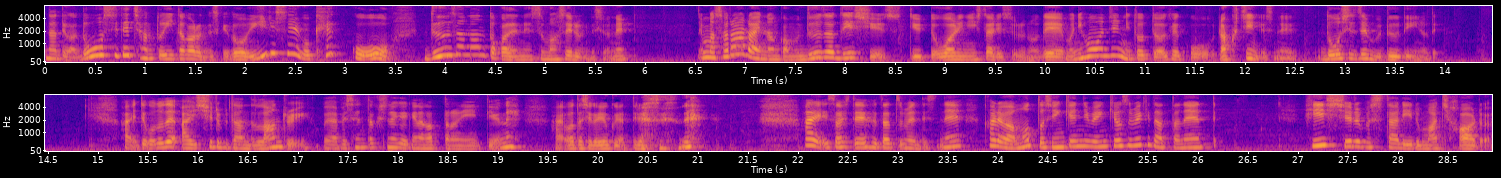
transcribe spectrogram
なんていうか動詞でちゃんと言いたがるんですけどイギリス英語結構 do the なんとかでね済ませるんですよね。でまあ、皿洗いなんかも do the dishes って言って終わりにしたりするので、まあ、日本人にとっては結構楽ちんですね。動詞全部 do でいいので。はい。ということで、I should have done the laundry. やべ、洗濯しなきゃいけなかったのにっていうね。はい。私がよくやってるやつですね。はい。そして2つ目ですね。彼はもっと真剣に勉強すべきだったねって。He should have studied much harder.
